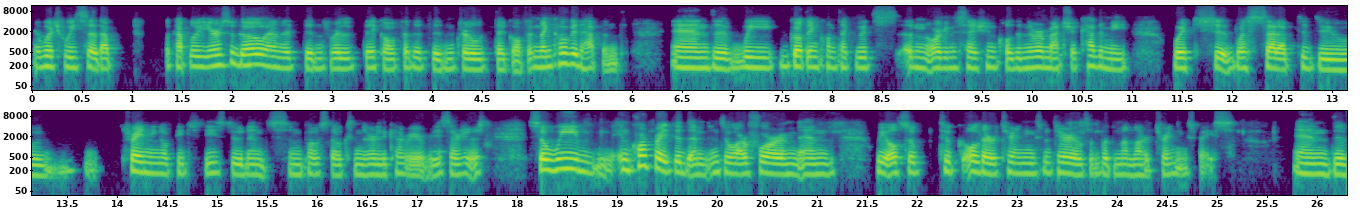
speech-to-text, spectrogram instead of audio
which we set up a couple of years ago and it didn't really take off and it didn't really take off. And then COVID happened and uh, we got in contact with an organization called the Neuromatch Academy, which uh, was set up to do training of PhD students and postdocs and early career researchers. So we incorporated them into our forum and we also took all their trainings materials and put them on our training space. And uh,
